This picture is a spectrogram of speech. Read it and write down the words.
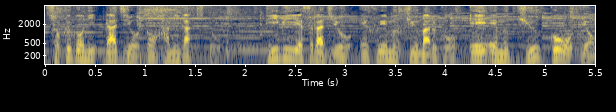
食後にラジオと歯磨きと TBS ラジオ FM905 AM954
